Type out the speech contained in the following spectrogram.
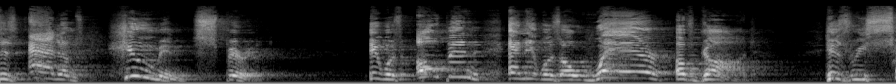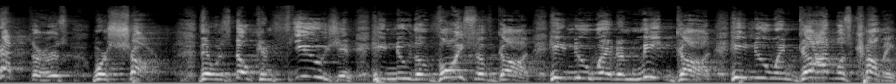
is Adam's human spirit. It was open and it was aware of God. His receptors were sharp. There was no confusion. He knew the voice of God. He knew where to meet God. He knew when God was coming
